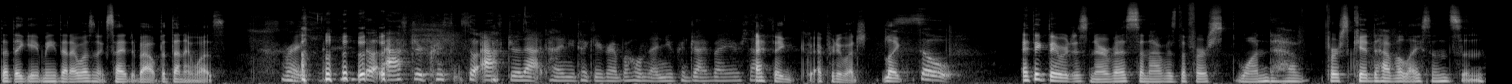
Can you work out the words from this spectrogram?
that they gave me that I wasn't excited about, but then I was. Right. so after Christmas, so after that time you took your grandpa home, then you could drive by yourself. I think I pretty much like so I think they were just nervous and I was the first one to have first kid to have a license and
